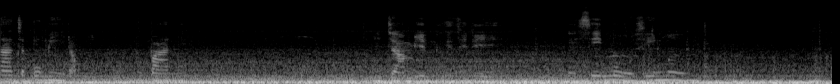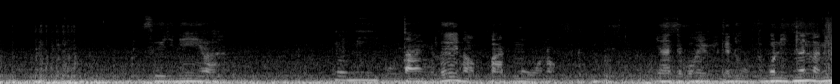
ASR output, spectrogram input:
น่าจะบ่มีดอกหมู่บ้านนี้ มีจามเอ็นพีซีดีมีซีนหมูซีนมือซื้อที่นี่วะบ่มีหมูต่างกันเลยเนาะปาดหมูเนาะ ยานจะบอกให้มีกระดูกบนอีกเงินหลังนี้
